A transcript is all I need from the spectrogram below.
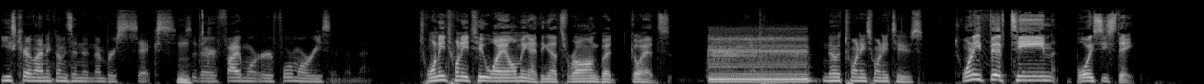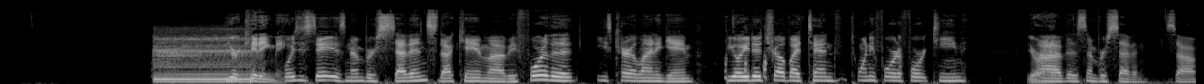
East Carolina comes in at number six. Hmm. So they're five more or four more recent than that. 2022 Wyoming. I think that's wrong, but go ahead. No 2022s. 2015 Boise State. You're kidding me. Boise State is number seven, so that came uh, before the East Carolina game. BYU did trail by 10, 24 to 14. You're right. Uh, but it's number seven. So,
